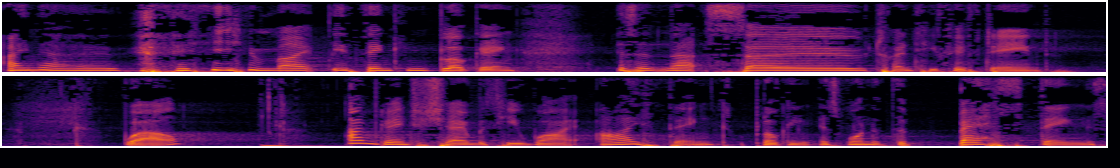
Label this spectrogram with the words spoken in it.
I know, you might be thinking blogging, isn't that so 2015? Well, I'm going to share with you why I think blogging is one of the best things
